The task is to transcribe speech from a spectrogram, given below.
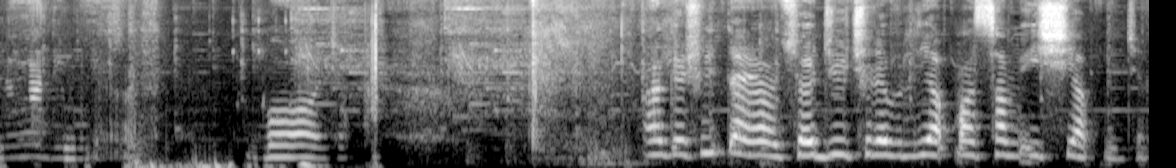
ne yapayım ya? Boğacağım. Aga şurada ya üç level yapmazsam iş yapmayacak.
